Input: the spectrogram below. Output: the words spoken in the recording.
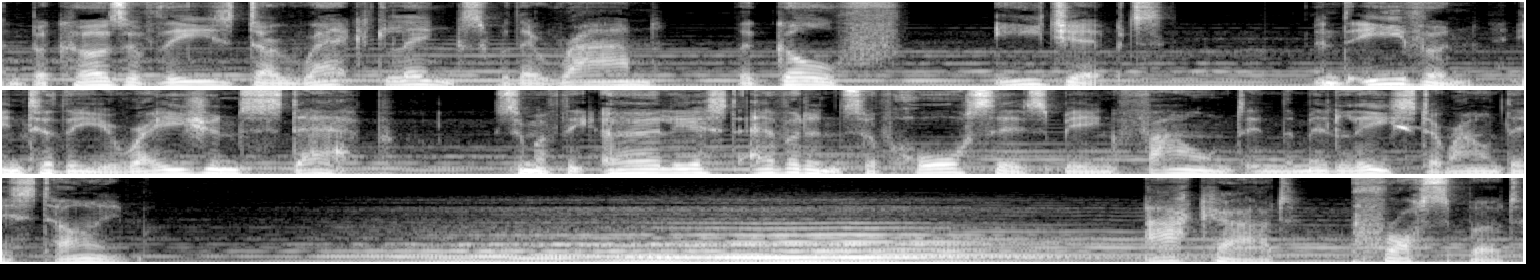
And because of these direct links with Iran, the Gulf, Egypt, and even into the Eurasian steppe, some of the earliest evidence of horses being found in the Middle East around this time. Akkad prospered.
